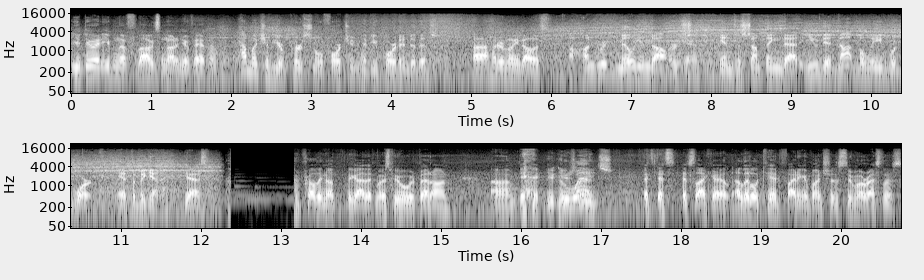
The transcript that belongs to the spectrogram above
you do it even though the odds are not in your favor. How much of your personal fortune have you poured into this? Uh, $100 million. $100 million yeah. into something that you did not believe would work at the beginning. Yes. I'm probably not the guy that most people would bet on. Um, Who usually, wins? It's, it's, it's like a, a, little kid fighting a bunch of sumo wrestlers.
